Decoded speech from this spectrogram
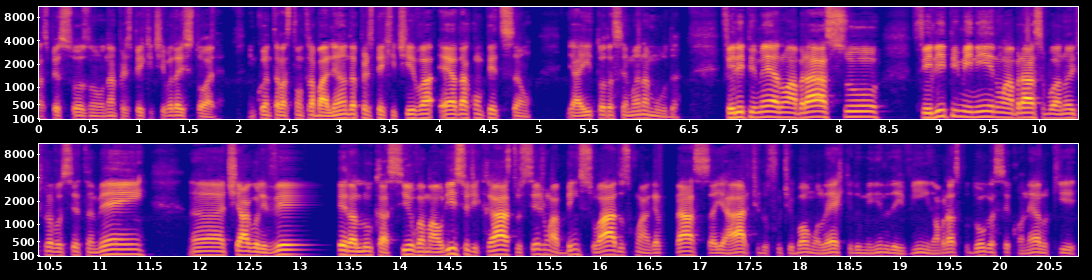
as pessoas no, na perspectiva da história. Enquanto elas estão trabalhando, a perspectiva é a da competição. E aí toda semana muda. Felipe Melo, um abraço. Felipe Menino, um abraço, boa noite para você também. Uh, Tiago Oliveira, Lucas Silva, Maurício de Castro, sejam abençoados com a graça e a arte do futebol moleque do menino Devinho. Um abraço para Douglas Seconello, que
